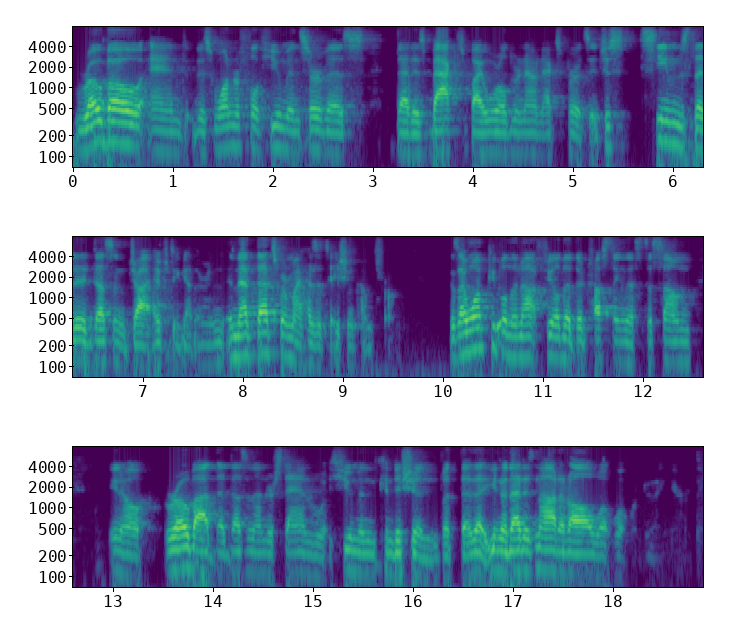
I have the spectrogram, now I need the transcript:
Robo and this wonderful human service that is backed by world-renowned experts, it just seems that it doesn't jive together, and, and that that's where my hesitation comes from. Because I want people to not feel that they're trusting this to some, you know, robot that doesn't understand what human condition, but that, that you know that is not at all what, what we're doing here.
